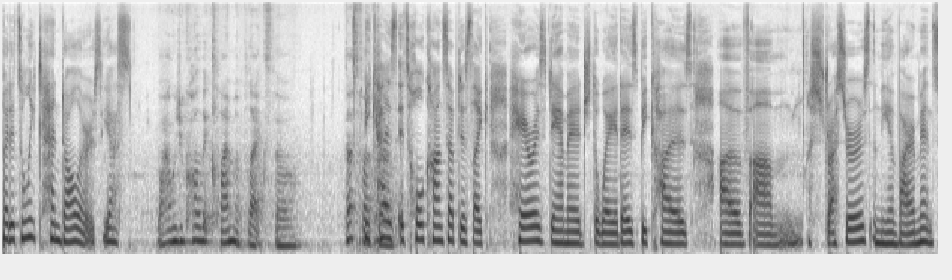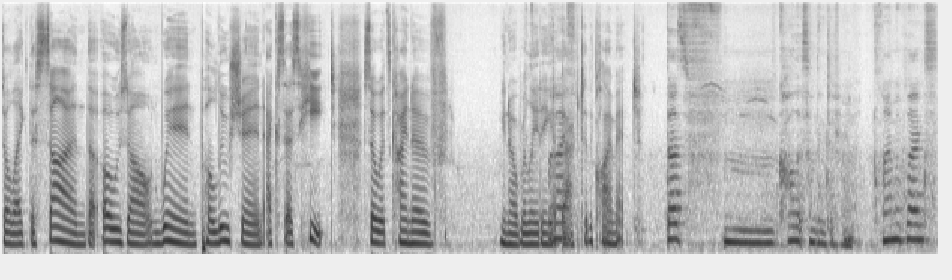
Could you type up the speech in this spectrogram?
but it's only $10. Yes. Why would you call it Climaplex though? That's because up. its whole concept is like hair is damaged the way it is because of um, stressors in the environment. So, like the sun, the ozone, wind, pollution, excess heat. So, it's kind of, you know, relating But it I- back to the climate. that's mm, call it something different. Climaplex.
